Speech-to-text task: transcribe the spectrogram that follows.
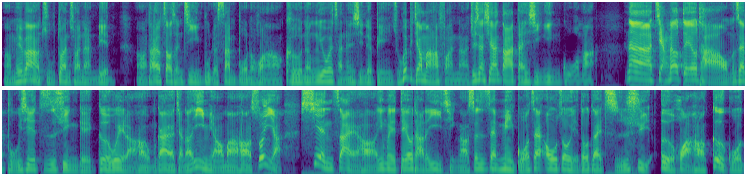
啊，没办法阻断传染链啊，它要造成进一步的散播的话啊，可能又会产生新的变异株，会比较麻烦呐。就像现在大家担心英国嘛。那讲到 Delta，我们再补一些资讯给各位了哈。我们刚才讲到疫苗嘛哈，所以啊，现在哈，因为 Delta 的疫情啊，甚至在美国、在欧洲也都在持续恶化哈，各国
